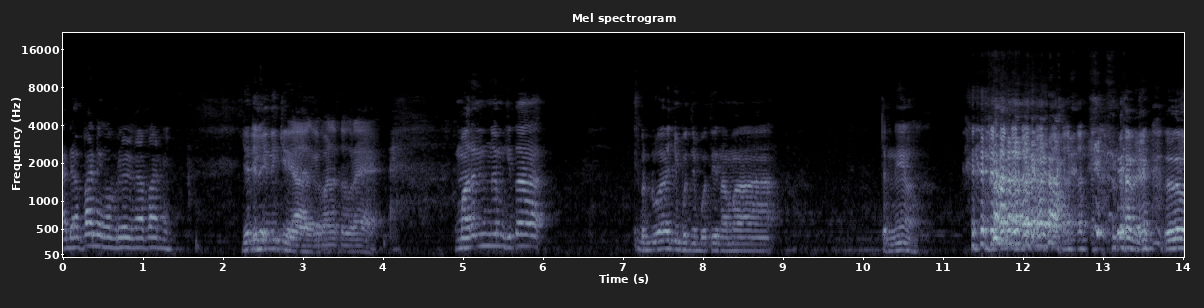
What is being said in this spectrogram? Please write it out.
Ada apa nih ngobrolin apa nih? Jadi gini Ki. Ya, gimana tuh, Re? Kemarin kan kita berdua nyebut-nyebutin nama Cenil. kan ya? Lu.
